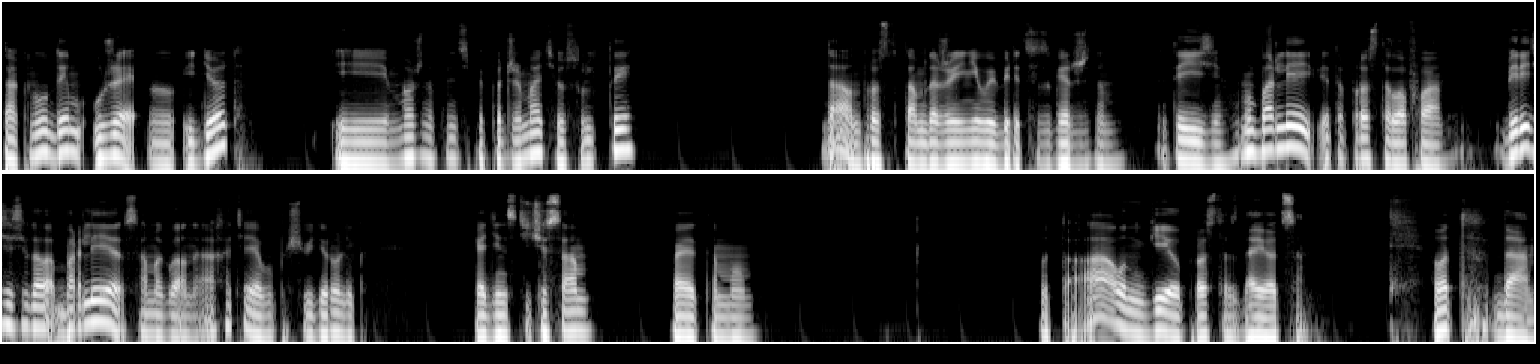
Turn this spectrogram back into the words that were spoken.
Так, ну дым уже э, идет. И можно, в принципе, поджимать его с ульты. Да, он просто там даже и не выберется с гаджетом. Это изи. Ну, Барлей это просто лафа. Берите сюда Барлея, самое главное. А хотя я выпущу видеоролик к 11 часам. Поэтому... Вот, а он Гейл просто сдается. Вот, да,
